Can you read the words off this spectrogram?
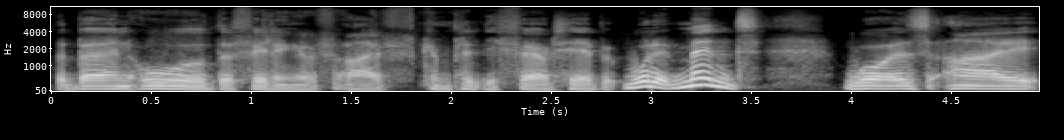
the burn or the feeling of I've completely failed here. But what it meant was I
